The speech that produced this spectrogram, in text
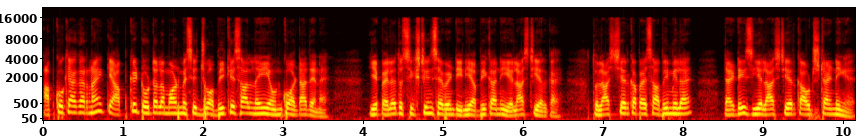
आपको क्या करना है कि आपके टोटल अमाउंट में से जो अभी के साल नहीं है, उनको हटा देना है। ये पहले तो सिक्सटीन सेवनटीन ये अभी का नहीं है लास्ट ईयर का है। तो लास्ट ईयर का पैसा अभी मिला है। दैट इज़ ये लास्ट ईयर का आउटस्टैंडिंग है।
